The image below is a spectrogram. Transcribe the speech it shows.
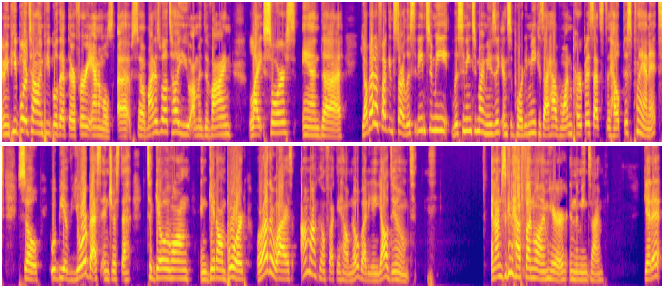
I mean, people are telling people that they're furry animals, uh, so might as well tell you I'm a divine light source, and uh, y'all better fucking start listening to me, listening to my music, and supporting me because I have one purpose that's to help this planet. So it would be of your best interest to to go along and get on board, or otherwise, I'm not gonna fucking help nobody, and y'all doomed. And I'm just gonna have fun while I'm here in the meantime. Get it?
